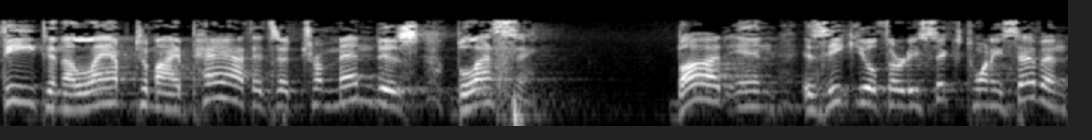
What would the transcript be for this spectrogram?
feet and a lamp to my path. It's a tremendous blessing. But in Ezekiel 36, 27,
